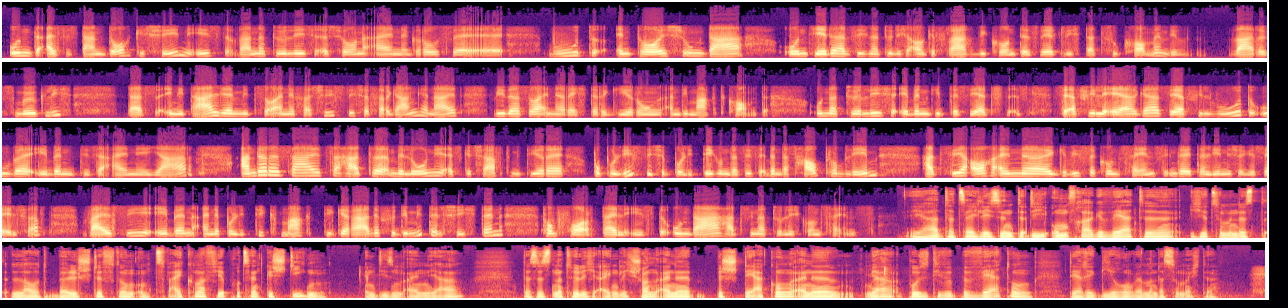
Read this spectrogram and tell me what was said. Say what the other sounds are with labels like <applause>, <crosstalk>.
Und als es dann doch geschehen ist, war natürlich schon eine große Wut, Enttäuschung da. Und jeder hat sich natürlich auch gefragt, wie konnte es wirklich dazu kommen? Wie war es möglich, dass in Italien mit so einer faschistischen Vergangenheit wieder so eine rechte Regierung an die Macht kommt. Und natürlich eben gibt es jetzt sehr viel Ärger, sehr viel Wut über eben diese eine Jahr. Andererseits hat Meloni es geschafft, mit ihrer populistischen Politik, und das ist eben das Hauptproblem, hat sie auch einen gewissen Konsens in der italienischen Gesellschaft, weil sie eben eine Politik macht, die gerade für die Mittelschichten vom Vorteil ist. Und da hat sie natürlich Konsens. Ja, tatsächlich sind die Umfragewerte hier zumindest laut Böll Stiftung um 2,4 Prozent gestiegen in diesem einen Jahr. Das ist natürlich eigentlich schon eine Bestärkung, eine ja, positive Bewertung der Regierung, wenn man das so möchte.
